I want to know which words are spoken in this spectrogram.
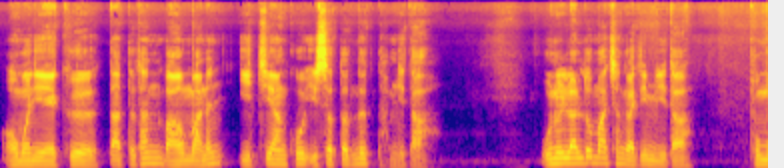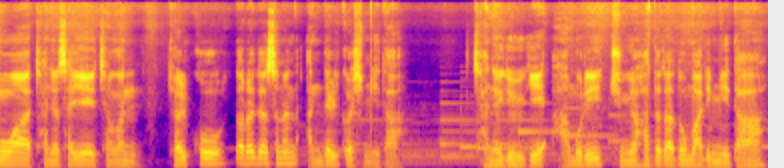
어머니의 그 따뜻한 마음만은 잊지 않고 있었던 듯 합니다. 오늘날도 마찬가지입니다. 부모와 자녀 사이의 정은 결코 떨어져서는 안 될 것입니다. 자녀 교육이 아무리 중요하더라도 말입니다.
